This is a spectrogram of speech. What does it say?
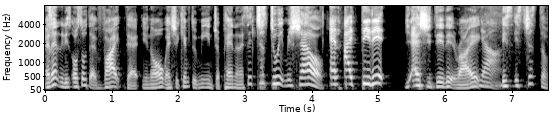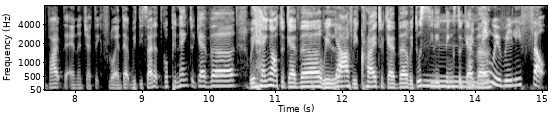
And then it is also that vibe that you know when she came to me in Japan and I said, "Just do it, Michelle." And I did it. Yeah, and she did it, right? Yeah. It's, it's just the vibe, the energetic flow, and that we decided to go Penang together. We hang out together. We laugh. We cry together. We do silly things together. I think we really felt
